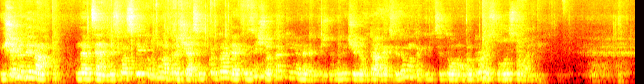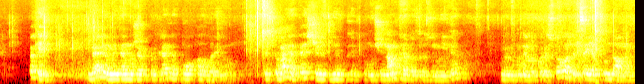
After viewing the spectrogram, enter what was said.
Якщо людина не в центрі свого світу, вона втрачається від контролю як фізичного, так і енергетичного, ведучи до втрати як свідомого, так і від свідомого контролю свого існування. Окей. Далі ми йдемо вже конкретно по алгоритму. Тестування теж через дві руки, тому що нам треба зрозуміти, ми будемо використовувати це як фундамент.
